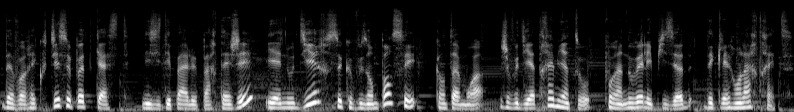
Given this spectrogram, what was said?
d'avoir écouté ce podcast. N'hésitez pas à le partager et à nous dire ce que vous en pensez. Quant à moi, je vous dis à très bientôt pour un nouvel épisode d'Éclairant la retraite.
